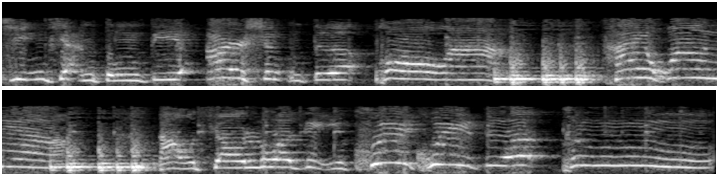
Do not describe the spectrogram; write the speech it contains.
惊天动地二声的炮啊！条罗给亏亏的疼，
